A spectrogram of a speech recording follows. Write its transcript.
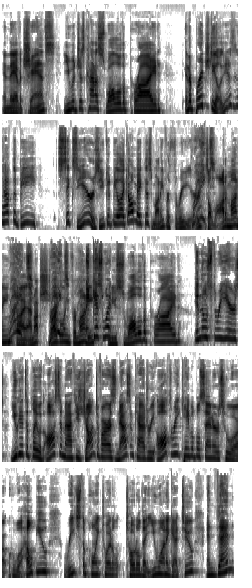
and they have a chance, you would just kind of swallow the pride in a bridge deal. It doesn't have to be six years. You could be like, I'll make this money for three years. Right. It's a lot of money. Right. I, am not struggling Right. for money. And guess what? And you swallow the pride. In those three years, you get to play with Auston Matthews, John Tavares, Nazem Kadri, all three capable centers who are who will help you reach the point total total that you want to get to, and then.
